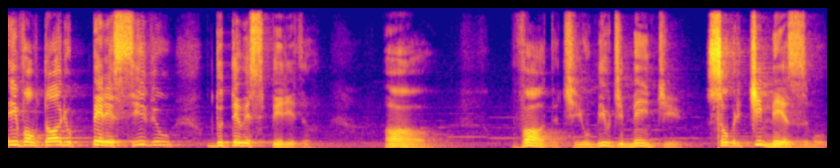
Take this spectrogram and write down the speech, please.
envoltório perecível do teu espírito. Oh, volta-te humildemente sobre ti mesmo.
